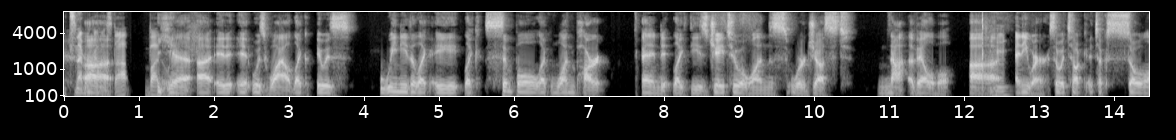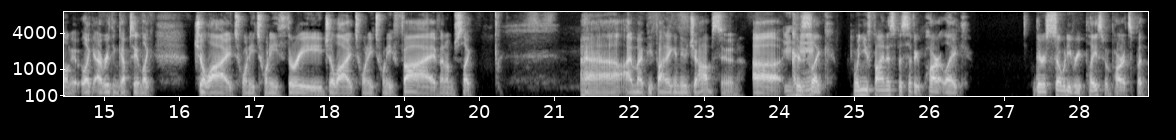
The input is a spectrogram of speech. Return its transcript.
it's never gonna Uh, stop. By the way, yeah, uh, it it was wild. Like it was, we needed like a like simple like one part, and it, like these J two hundred ones were just not available uh, Mhm. anywhere. So it took it took so long. It, like everything kept saying like July twenty twenty three, July twenty twenty five, and I'm just like, uh, I might be finding a new job soon. Because Mhm. like when you find a specific part, like there's so many replacement parts, but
